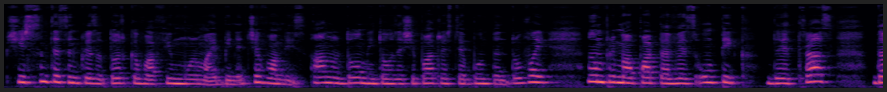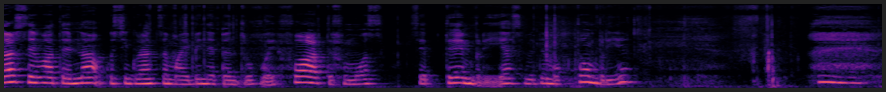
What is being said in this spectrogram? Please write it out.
Și sunteți încrezători că va fi mult mai bine. Ce v-am zis? Anul 2024 este bun pentru voi. În prima parte aveți un pic de tras, dar se va termina cu siguranță mai bine pentru voi. Foarte frumos septembrie. Ia să vedem octombrie.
